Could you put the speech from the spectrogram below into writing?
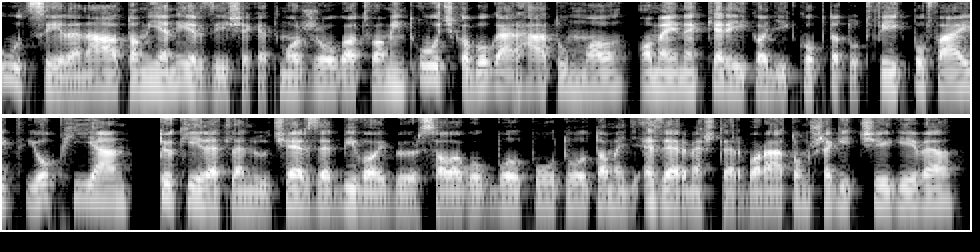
Útszélen álltam ilyen érzéseket morzsolgatva, mint ócska bogárhátummal, amelynek kerékagyik koptatott fékpofáit jobb hián tökéletlenül cserzett bivajbőr szalagokból pótoltam egy ezermester barátom segítségével,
